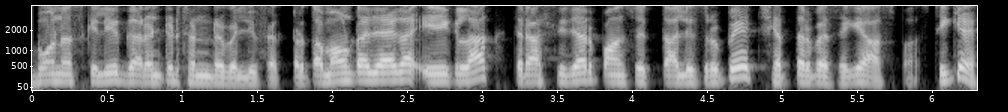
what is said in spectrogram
बोनस के लिए गारंटेड सरेंडर वैल्यू फैक्टर तो अमाउंट आ जाएगा एक लाख तिरासी हज़ार पाँच सौ इकतालीस रुपए छिहत्तर पैसे के आसपास, ठीक है?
